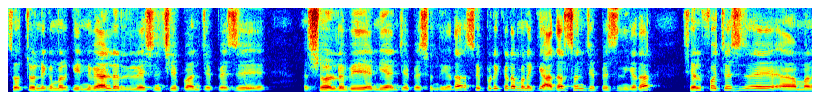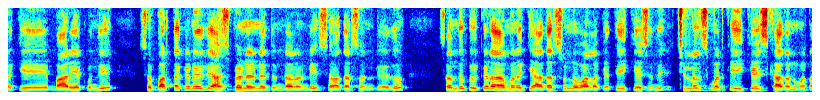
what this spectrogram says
సో చూడండి ఇక్కడ మనకి ఇన్వాల్వ్ రిలేషన్షిప్ అని చెప్పేసి షోల్డ్ బి ఎన్ని అని చెప్పేసి ఉంది కదా. సో ఇప్పుడు ఇక్కడ మనకి అదర్స్ అని చెప్పేసి ఉంది కదా. షెల్ఫ్ వచ్చేసి మనకి భార్యకు ఉంది. సో భర్తకు అనేది హస్బెండ్ అనేది ఉండాలండి. సో అదర్స్ అని లేదు. సో అందుకు ఇక్కడ మనకి అదర్స్ ఉన్న వాళ్ళకైతే ఈ కేసు ఉంది. చిల్డ్రన్స్ మటుకు ఈ కేసు కాదనమాట.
